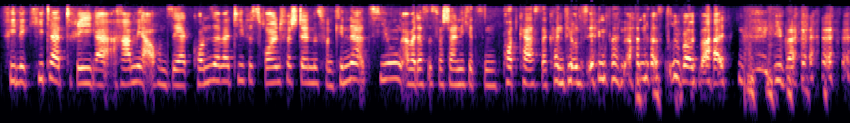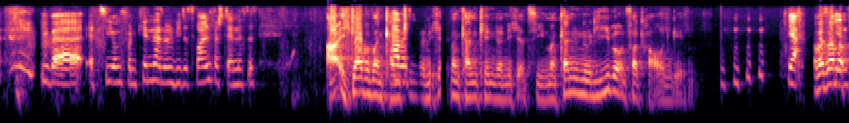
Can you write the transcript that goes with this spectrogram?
viele Kita-Träger haben ja auch ein sehr konservatives Rollenverständnis von Kindererziehung, aber das ist wahrscheinlich jetzt ein Podcast, da können wir uns irgendwann anders drüber unterhalten, über, über Erziehung von Kindern und wie das Rollenverständnis ist. Ah, ich glaube, man kann, Kinder nicht, man kann Kinder nicht erziehen. Man kann ihnen nur Liebe und Vertrauen geben. ja. Aber sag mal,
